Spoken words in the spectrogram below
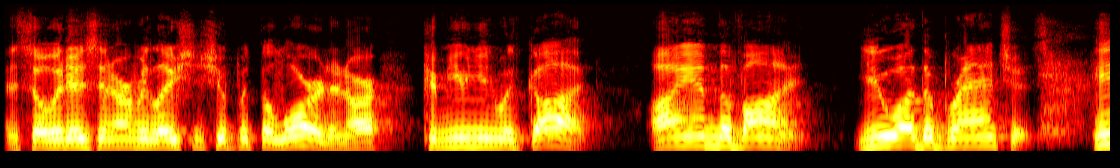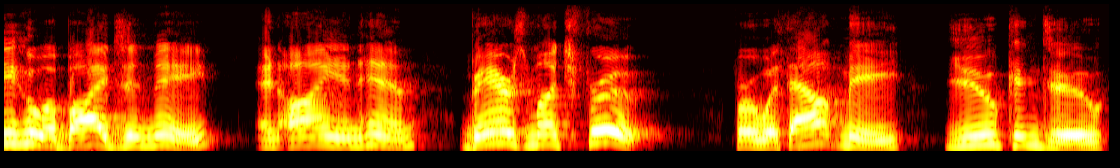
And so it is in our relationship with the Lord and our communion with God. I am the vine. You are the branches. He who abides in me and I in him bears much fruit. For without me, you can do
